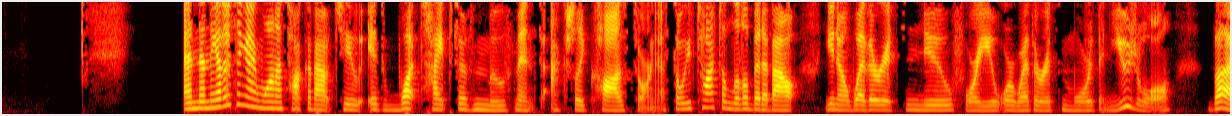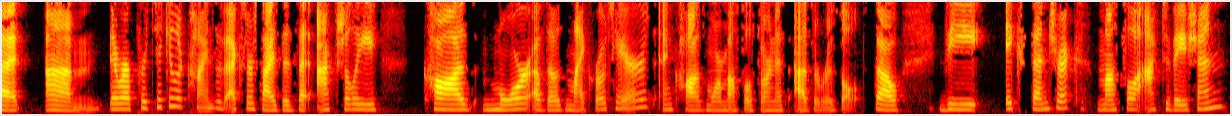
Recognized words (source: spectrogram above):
And then the other thing I want to talk about too is what types of movements actually cause soreness. So we've talked a little bit about, you know, whether it's new for you or whether it's more than usual. But um, there are particular kinds of exercises that actually cause more of those micro tears and cause more muscle soreness as a result. So, the eccentric muscle activation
